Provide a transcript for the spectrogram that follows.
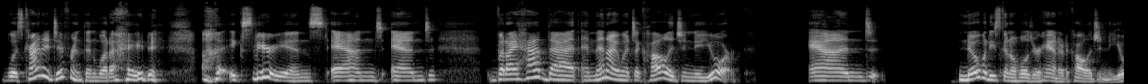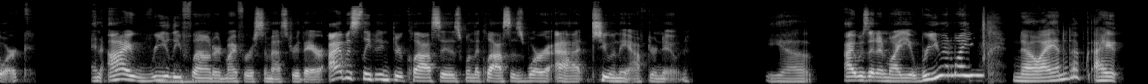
was kind of different than what I'd uh, experienced. And, and, but I had that. And then I went to college in New York. And nobody's going to hold your hand at a college in New York. And I really Mhm. floundered my first semester there. I was sleeping through classes when the classes were at two in the afternoon. Yeah. I was at NYU. Were you NYU? No, I ended up I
